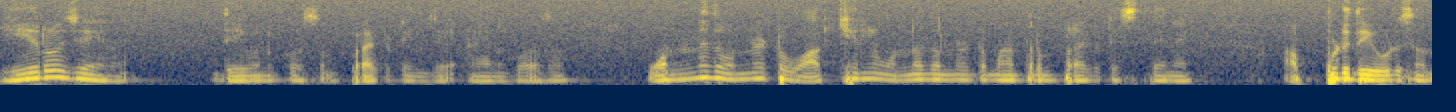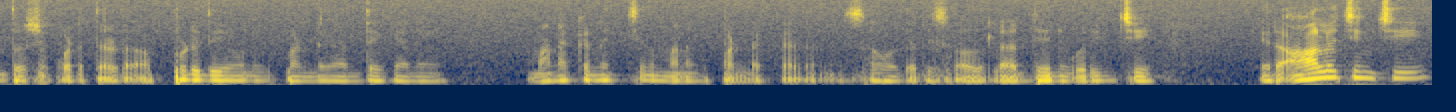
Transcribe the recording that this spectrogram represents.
ఏ రోజైనా దేవుని కోసం ప్రకటించి ఆయన కోసం ఉన్నది ఉన్నట్టు వాక్యంలో ఉన్నది ఉన్నట్టు మాత్రం ప్రకటిస్తేనే అప్పుడు దేవుడు సంతోషపడతాడు. అప్పుడు దేవునికి పండుగ అంతేగాని మనకు నచ్చింది మనకు పండగ కాదని సహోదరి సహోదరులు దీని గురించి మీరు ఆలోచించి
